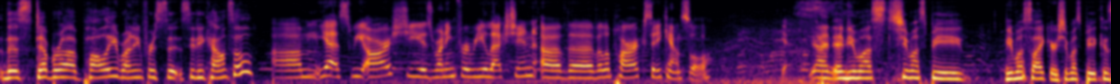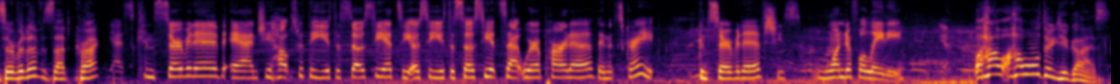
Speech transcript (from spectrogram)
this Deborah Pauly running for city council? Um, yes, we are. She is running for re-election of the Villa Park City Council. Yes. Yeah, and, and you must. She must be. You must like her. She must be a conservative. Is that correct? Yes, conservative, and she helps with the youth associates, the OC Youth Associates that we're a part of, and it's great. Conservative. She's a wonderful lady. Well, how how old are you guys?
